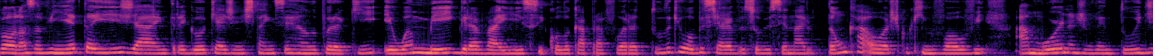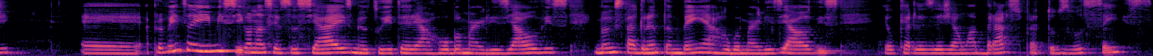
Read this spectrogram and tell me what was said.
Bom, nossa vinheta aí já entregou que a gente está encerrando por aqui. Eu amei gravar isso e colocar para fora tudo que eu observo sobre o cenário tão caótico que envolve amor na juventude. É, aproveita aí e me sigam nas redes sociais. Meu Twitter é @marlisealves, meu Instagram também é @marlisealves. Eu quero desejar um abraço para todos vocês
